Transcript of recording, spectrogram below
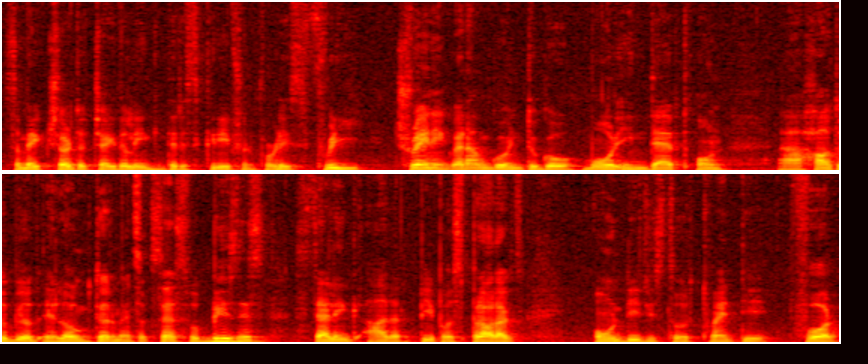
so make sure to check the link in the description for this free training where i'm going to go more in depth on uh, how to build a long-term and successful business selling other people's products on digistore 24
